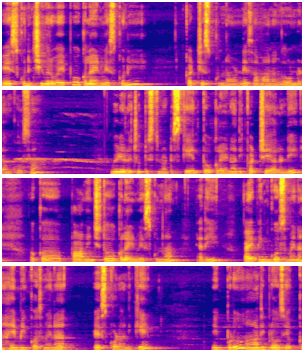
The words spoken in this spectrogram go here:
వేసుకొని చివరి వైపు ఒక లైన్ వేసుకొని కట్ చేసుకుందామండి సమానంగా ఉండడం కోసం. వీడియోలో చూపిస్తున్నట్టు స్కేల్తో ఒక లైన్ అది కట్ చేయాలండి. ఒక పావించుతో ఒక లైన్ వేసుకుందాం. అది పైపింగ్ కోసమైనా హెమ్మింగ్ కోసమైనా వేసుకోవడానికి. ఇప్పుడు ఆది బ్లౌజ్ యొక్క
